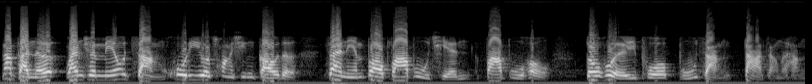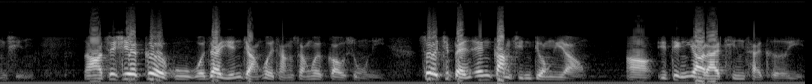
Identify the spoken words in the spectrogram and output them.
那反而完全没有涨，获利又创新高的，在年报发布前、发布后都会有一波补涨大涨的行情。啊，这些个股我在演讲会场上会告诉你，所以基本 N 杠金重要啊，一定要来听才可以。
